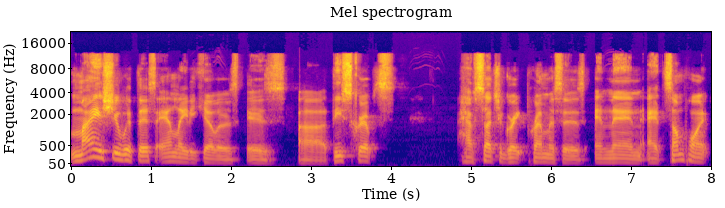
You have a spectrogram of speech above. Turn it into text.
my issue with this and Ladykillers is uh these scripts have such a great premises and then at some point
